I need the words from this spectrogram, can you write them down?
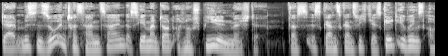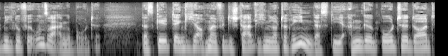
da müssen so interessant sein, dass jemand dort auch noch spielen möchte. Das ist ganz, ganz wichtig. Das gilt übrigens auch nicht nur für unsere Angebote. Das gilt, denke ich, auch mal für die staatlichen Lotterien, dass die Angebote dort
